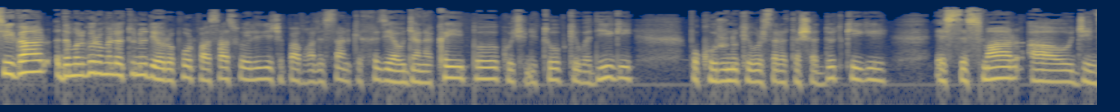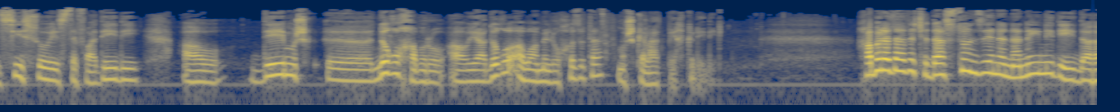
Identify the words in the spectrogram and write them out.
سیګار د ملګرو ملتونو د یو رپورت په اساس ویلي دي چې په افغانستان کې خزي او جنکۍ په کوچنیتوب کې ودیږي په کورونو کې ورسره تشدد کیږي استثمار او جنسي سوء استفادې دي او د مش... دغه خبرو او یا دغه عواملو خزه ته مشکلات پیښ کړي دي خبره دا ده چې دا ستونزې نه نه نه دي دا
